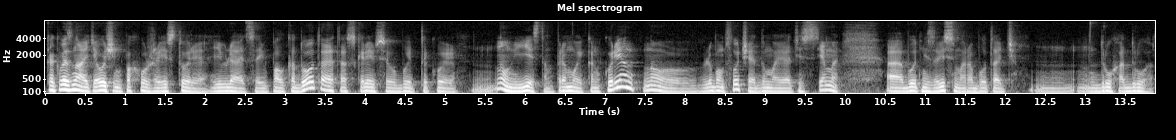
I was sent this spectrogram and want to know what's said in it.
Как вы знаете, очень похожая история является и у Polkadot. Это, скорее всего, будет такой, ну, есть там прямой конкурент, но в любом случае, я думаю, эти системы э, будут независимо работать друг от друга.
